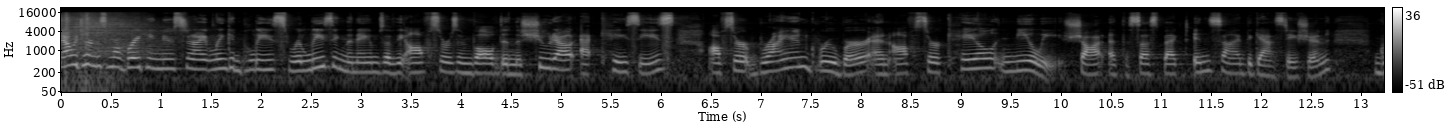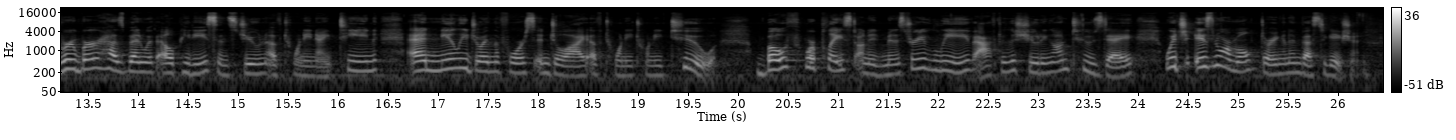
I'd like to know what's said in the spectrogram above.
Now we turn to some more breaking news tonight. Lincoln police releasing the names of the officers involved in the shootout at Casey's. Officer Brian Gruber and Officer Cale Neelly shot at the suspect inside the gas station. Gruber has been with LPD since June of 2019 and Neelly joined the force in July of 2022. Both were placed on administrative leave after the shooting on Tuesday, which is normal during an investigation.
